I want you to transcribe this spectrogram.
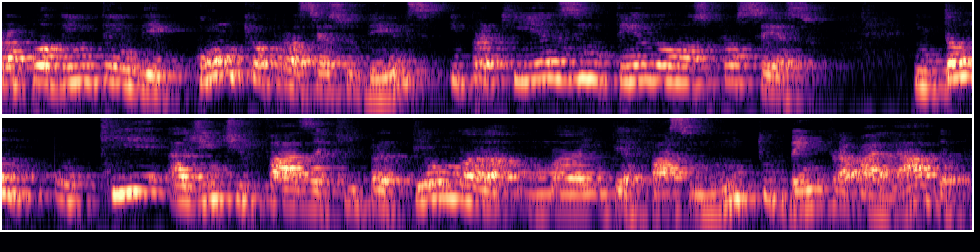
para poder entender como que é o processo deles e para que eles entendam o nosso processo. Então, o que a gente faz aqui para ter uma, uma interface muito bem trabalhada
